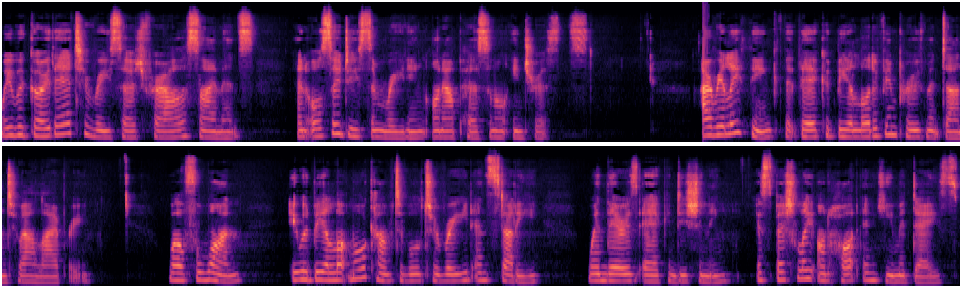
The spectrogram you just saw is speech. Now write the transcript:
we would go there to research for our assignments and also do some reading on our personal interests. I really think that there could be a lot of improvement done to our library. Well, for one, it would be a lot more comfortable to read and study when there is air conditioning, especially on hot and humid days.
